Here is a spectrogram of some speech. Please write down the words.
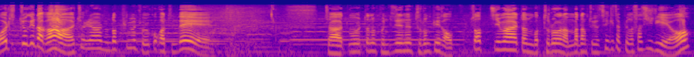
멀티 쪽에다가 처리 하나 좀 더 피면 좋을 것 같은데, 자, 좀 일단은 본진에는 드론 피해가 없었지만 일단 뭐 드론 앞마당 쪽에서 3개 잡힌 건 사실이에요.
